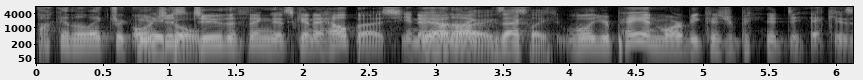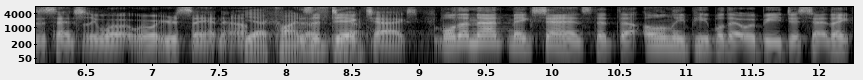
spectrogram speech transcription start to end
fucking electric vehicle. Or just do the thing that's going to help us, you know? Yeah, I know, like, exactly. Well, you're paying more because you're being a dick, is essentially what, what you're saying now. Yeah, kind it's of, a dick yeah. tax. Well, then that makes sense that the only people that would be dissent, like,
